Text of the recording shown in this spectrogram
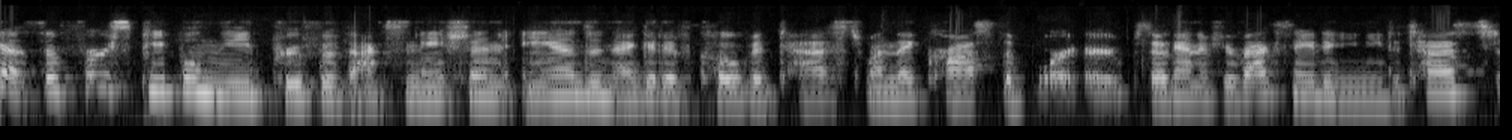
Yeah, so first, people need proof of vaccination and a negative COVID test when they cross the border. So, again, if you're vaccinated, you need a test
